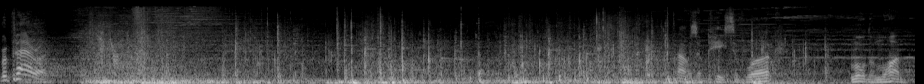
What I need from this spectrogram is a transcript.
Reparo. That was a piece of work. More than one.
